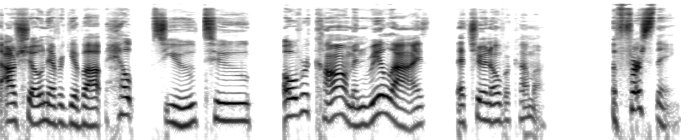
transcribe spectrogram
our show, Never Give Up, helps you to overcome and realize that you're an overcomer. The first thing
